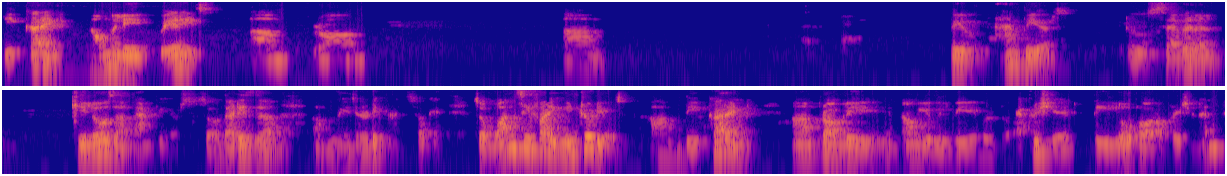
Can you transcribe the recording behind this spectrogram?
the current normally varies um, from um, few amperes to several kilos of amperes. So that is the uh, major difference. Okay. So once if I introduce um, the current, um, probably now you will be able to appreciate the low power operation and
